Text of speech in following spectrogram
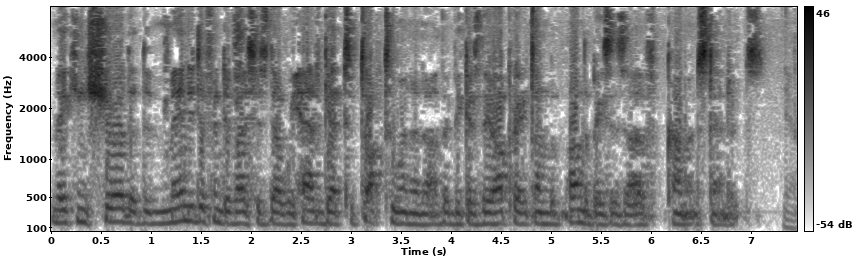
making sure that the many different devices that we have get to talk to one another because they operate on the on the basis of common standards. Yeah.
